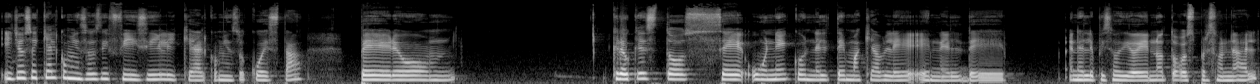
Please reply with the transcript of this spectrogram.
Y yo sé que al comienzo es difícil y que al comienzo cuesta, pero creo que esto se une con el tema que hablé en el de en el episodio de no todo es personal,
